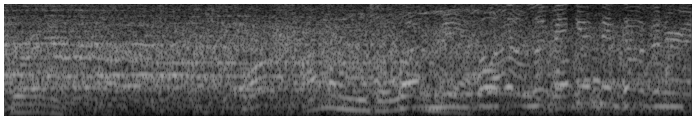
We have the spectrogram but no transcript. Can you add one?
The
